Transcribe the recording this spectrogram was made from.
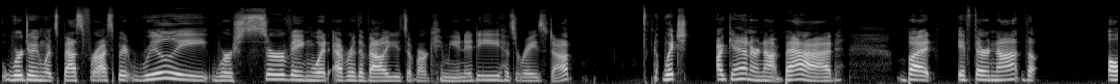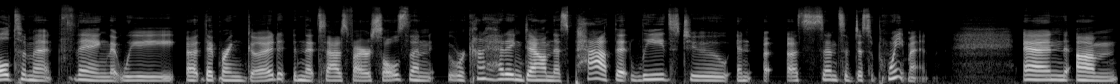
we're doing what's best for us, but really we're serving whatever the values of our community has raised up which again are not bad, but if they're not the ultimate thing that we uh, that bring good and that satisfy our souls then we're kind of heading down this path that leads to an, a, a sense of disappointment and um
